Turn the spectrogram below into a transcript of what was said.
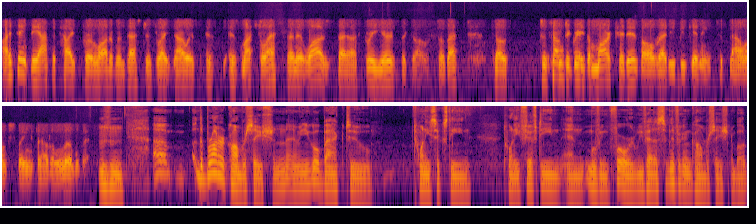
I think the appetite for a lot of investors right now is is, is much less than it was uh, three years ago. So that so to some degree, the market is already beginning to balance things out a little bit. Mm-hmm. Uh, the broader conversation. I mean, you go back to 2016, 2015, and moving forward, we've had a significant conversation about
